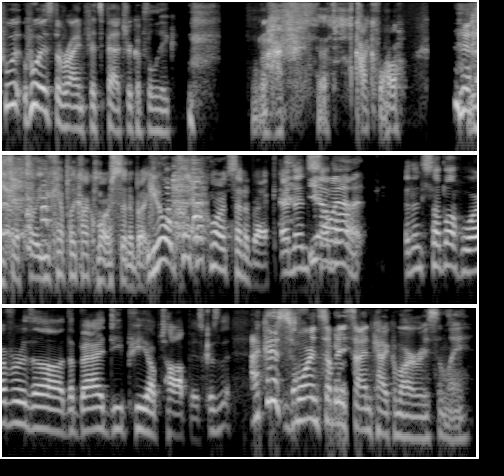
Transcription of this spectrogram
who who is the Ryan Fitzpatrick of the league? That's Kakamaru. You can't play. You can't play Kakamaru center back. You know what? Play Kakamaru at center back, and then yeah, not? And then sub out whoever the the bad DP up top is. Because I could have sworn somebody signed Kei Kamara recently.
